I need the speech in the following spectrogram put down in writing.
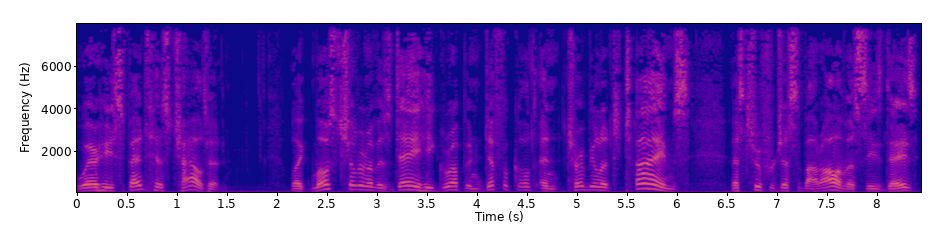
where he spent his childhood. Like most children of his day, he grew up in difficult and turbulent times. That's true for just about all of us these days.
